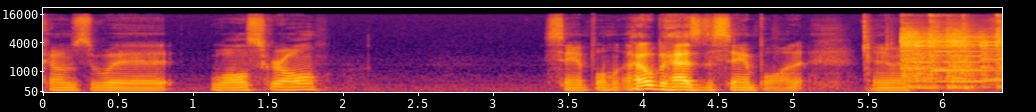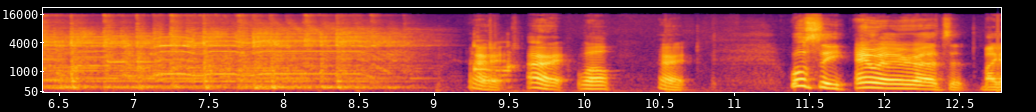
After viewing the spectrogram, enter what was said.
comes with wall scroll sample. I hope it has the sample on it. Anyway. All right. All right. Well, all right. We'll see. Anyway, that's it. Bye.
